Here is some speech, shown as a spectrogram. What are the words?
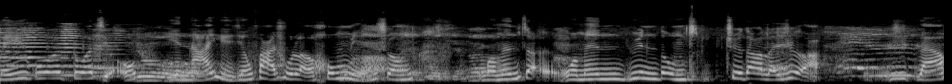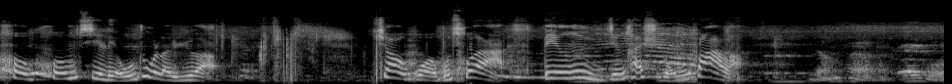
没过多久，引南已经发出了轰鸣声。我们在我们运动制造了热，然后空气留住了热。效果不错啊，冰已经开始融化了。凉快啊，舒服。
